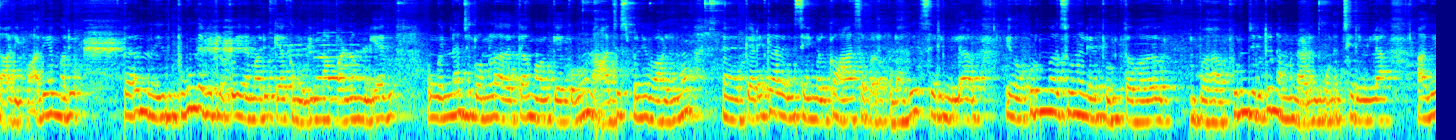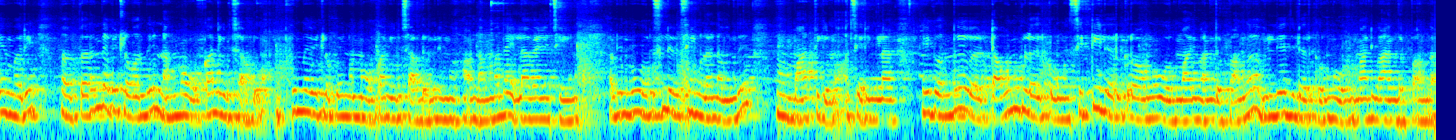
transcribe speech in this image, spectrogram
சாதிப்போம். அதே மாதிரி பிறந்த இது புகுந்த வீட்டில் போய் அது மாதிரி கேட்க முடியுமா? பண்ண முடியாது. அவங்க என்ன சொல்கிறாங்களோ அதை தான் அவங்க கேட்கணும். நான் அட்ஜஸ்ட் பண்ணி வாழணும். கிடைக்காத விஷயங்களுக்கு ஆசைப்படக்கூடாது. சரிங்களா? இவங்க குடும்ப சூழ்நிலையை பொறுத்த புரிஞ்சுக்கிட்டு நம்ம நடந்துக்கணும். சரிங்களா? அதே மாதிரி பிறந்த வீட்டில் வந்து நம்ம உட்காந்துக்கிட்டு சாப்பிடுவோம். புகுந்த வீட்டில் போய் நம்ம உட்காந்துட்டு சாப்பிட முடியுமா? நம்ம தான் எல்லா வேலையும் செய்யணும். அப்படிங்கும்போது ஒரு சில விஷயங்களை நம்ம வந்து மாற்றிக்கணும் சரிங்களா? இப்போ வந்து டவுனுக்குள்ளே இருக்கிறவங்க சிட்டியில் இருக்கிறவங்க ஒரு மாதிரி வாழ்ந்துருப்பாங்க. வில்லேஜில் இருக்கிறவங்க ஒரு மாதிரி வளர்ந்துருப்பாங்க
